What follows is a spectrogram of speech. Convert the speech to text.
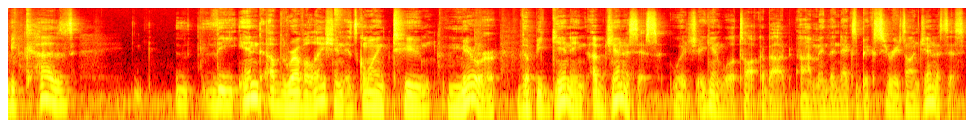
because the end of Revelation is going to mirror the beginning of Genesis, which again we'll talk about um, in the next big series on Genesis.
